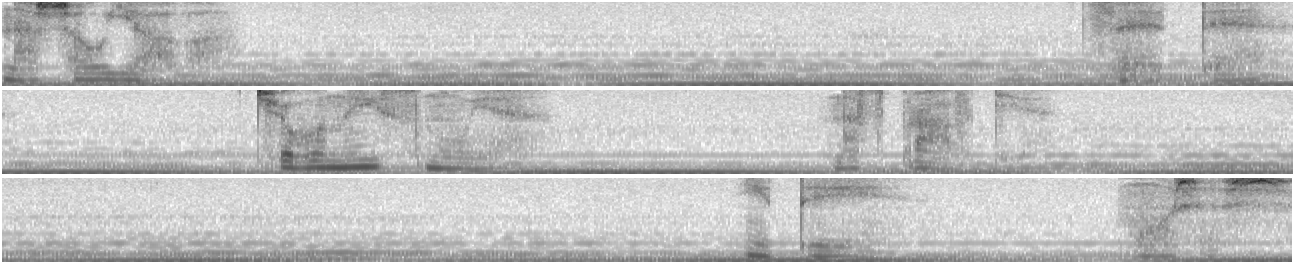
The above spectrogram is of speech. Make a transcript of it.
наша уява. Це те, чого не існує насправді. І ти можеш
